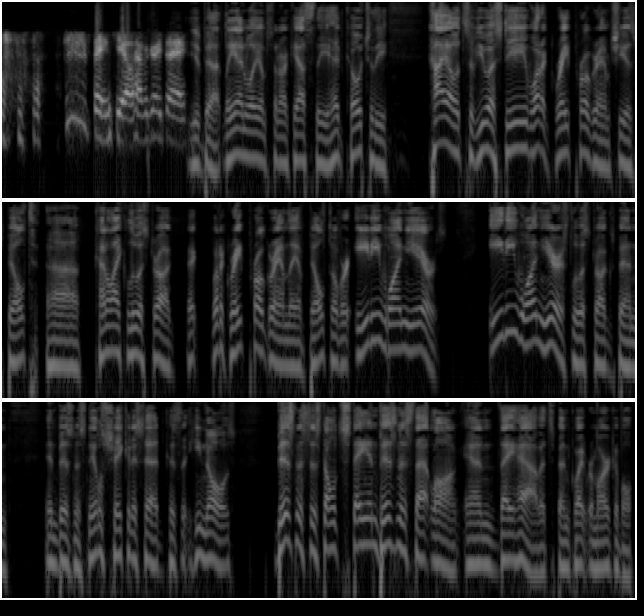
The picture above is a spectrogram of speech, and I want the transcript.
Thank you. Have a great day. You bet. Leanne Williamson, our guest, the head coach of the Coyotes of USD. What a great program she has built. Uh, kind of like Lewis Drug. What a great program they have built over 81 years. 81 years Lewis Drug's been in business. Neil's shaking his head because he knows businesses don't stay in business that long, and they have. It's been quite remarkable.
